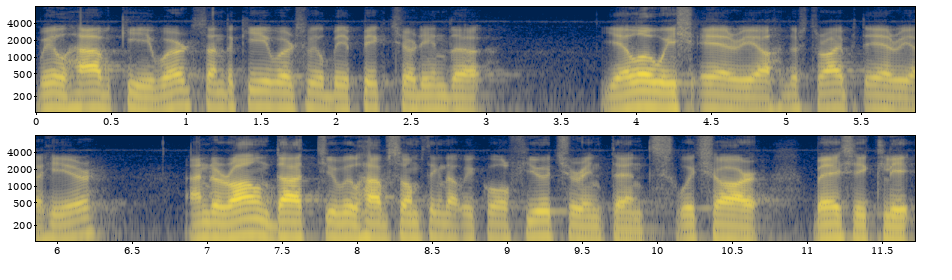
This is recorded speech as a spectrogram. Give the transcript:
will have keywords, and the keywords will be pictured in the yellowish area, the striped area here. And around that, you will have something that we call future intents, which are basically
